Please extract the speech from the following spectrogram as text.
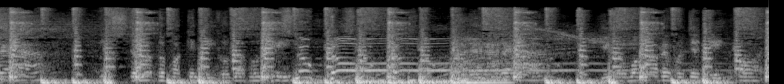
the motherfucking Eagle Double G. Snoop Dogg. You know I'm mobbing with the D.R.E.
